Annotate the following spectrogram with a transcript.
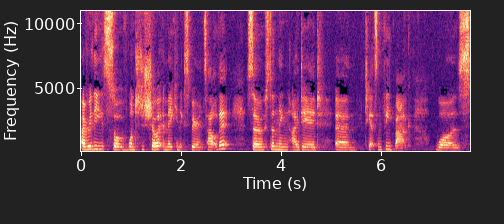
I really sort of wanted to show it and make an experience out of it. So, something I did um, to get some feedback was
